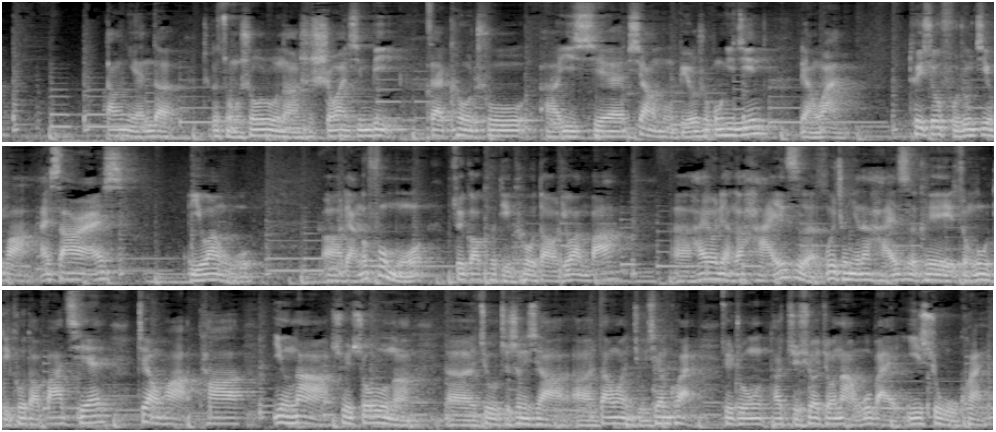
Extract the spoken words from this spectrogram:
当年的这个总收入呢是十万新币，再扣除呃一些项目，比如说公积金两万，退休辅助计划 SRS 一万五，啊两个父母最高可抵扣到一万八，呃还有两个孩子未成年的孩子可以总共抵扣到八千，这样的话他应纳税收入呢呃就只剩下呃三万九千块，最终他只需要交纳五百一十五块。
